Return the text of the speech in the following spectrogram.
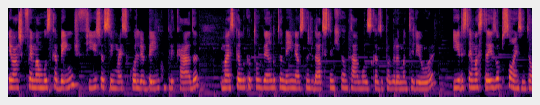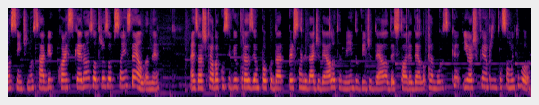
Eu acho que foi uma música bem difícil, assim, uma escolha bem complicada. Mas pelo que eu tô vendo também, né, os candidatos têm que cantar músicas do programa anterior. E eles têm umas três opções, então assim, a gente não sabe quais eram as outras opções dela, né? Mas eu acho que ela conseguiu trazer um pouco da personalidade dela também, do vídeo dela, da história dela pra música, e eu acho que foi uma apresentação muito boa.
